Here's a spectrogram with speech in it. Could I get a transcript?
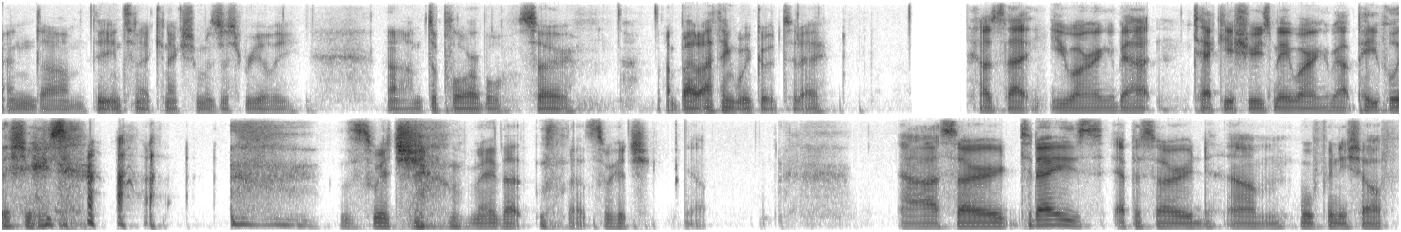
and um, the internet connection was just really um, deplorable. So, but I think we're good today. How's that? You worrying about tech issues, me worrying about people issues. the switch made that that switch. Uh, so today's episode, um, we'll finish off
